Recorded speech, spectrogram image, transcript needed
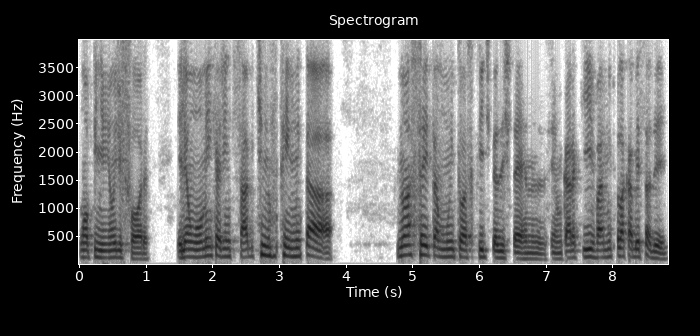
uma opinião de fora. Ele é um homem que a gente sabe que não tem muita não aceita muito as críticas externas, assim, é um cara que vai muito pela cabeça dele.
